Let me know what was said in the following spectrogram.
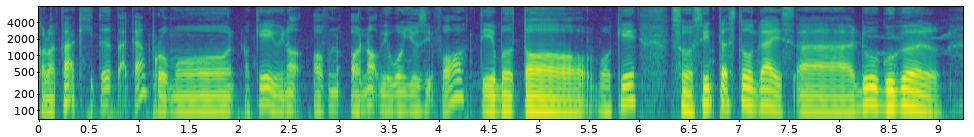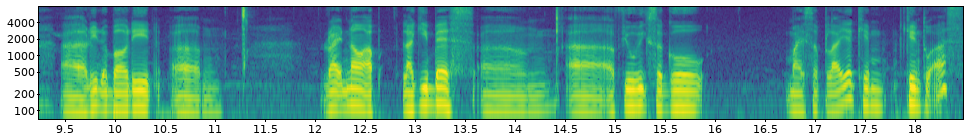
Kalau tak kita takkan promote. Okay, we not of or not we won't use it for tabletop. Okay. So sintered stone guys, uh, do Google, uh, read about it. Um, right now lagi best. Um, uh, a few weeks ago, my supplier came came to us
